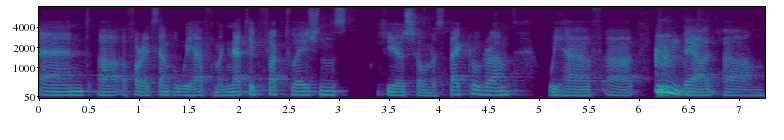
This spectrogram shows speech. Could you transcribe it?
And for example, we have magnetic fluctuations, here shown a spectrogram we have, uh, there are um,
